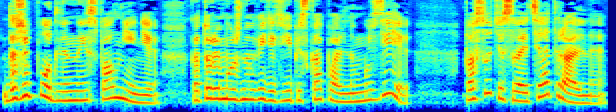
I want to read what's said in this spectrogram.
Даже подлинные исполнения, которые можно увидеть в епископальном музее, по сути своей театральные,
